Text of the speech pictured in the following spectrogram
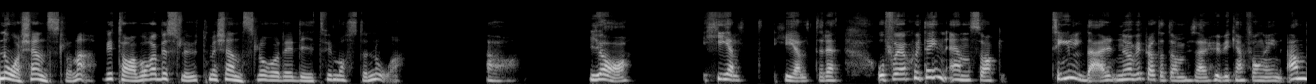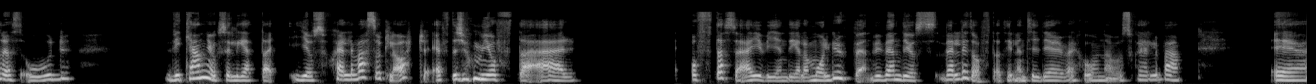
nå känslorna. Vi tar våra beslut med känslor och det är dit vi måste nå. Ja, ja helt, helt rätt. Och får jag skjuta in en sak till där? Nu har vi pratat om här, hur vi kan fånga in andras ord. Vi kan ju också leta i oss själva såklart, eftersom vi ofta är ofta så är ju vi en del av målgruppen. Vi vänder oss väldigt ofta till en tidigare version av oss själva. Eh,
